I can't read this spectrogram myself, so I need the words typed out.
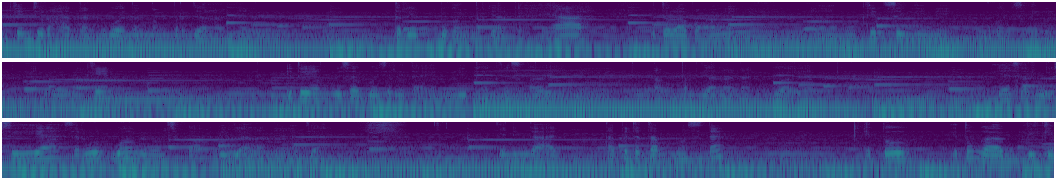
mungkin curhatan gue tentang perjalanan trip bukan perjalanan eh, ya itulah pokoknya uh, mungkin segini bukan segini mungkin itu yang bisa gue ceritain di podcast kali ini perjalanan gue yang ya seru sih ya seru gue memang suka di jalannya aja. Jadi nggak tapi tetap maksudnya itu itu nggak bikin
